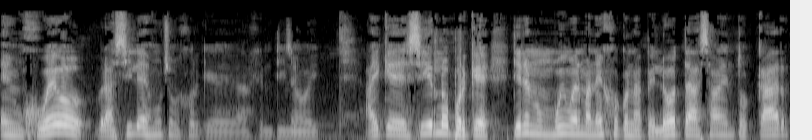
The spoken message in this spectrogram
en juego Brasil es mucho mejor que Argentina hoy. Hay que decirlo porque tienen un muy buen manejo con la pelota, saben tocar.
